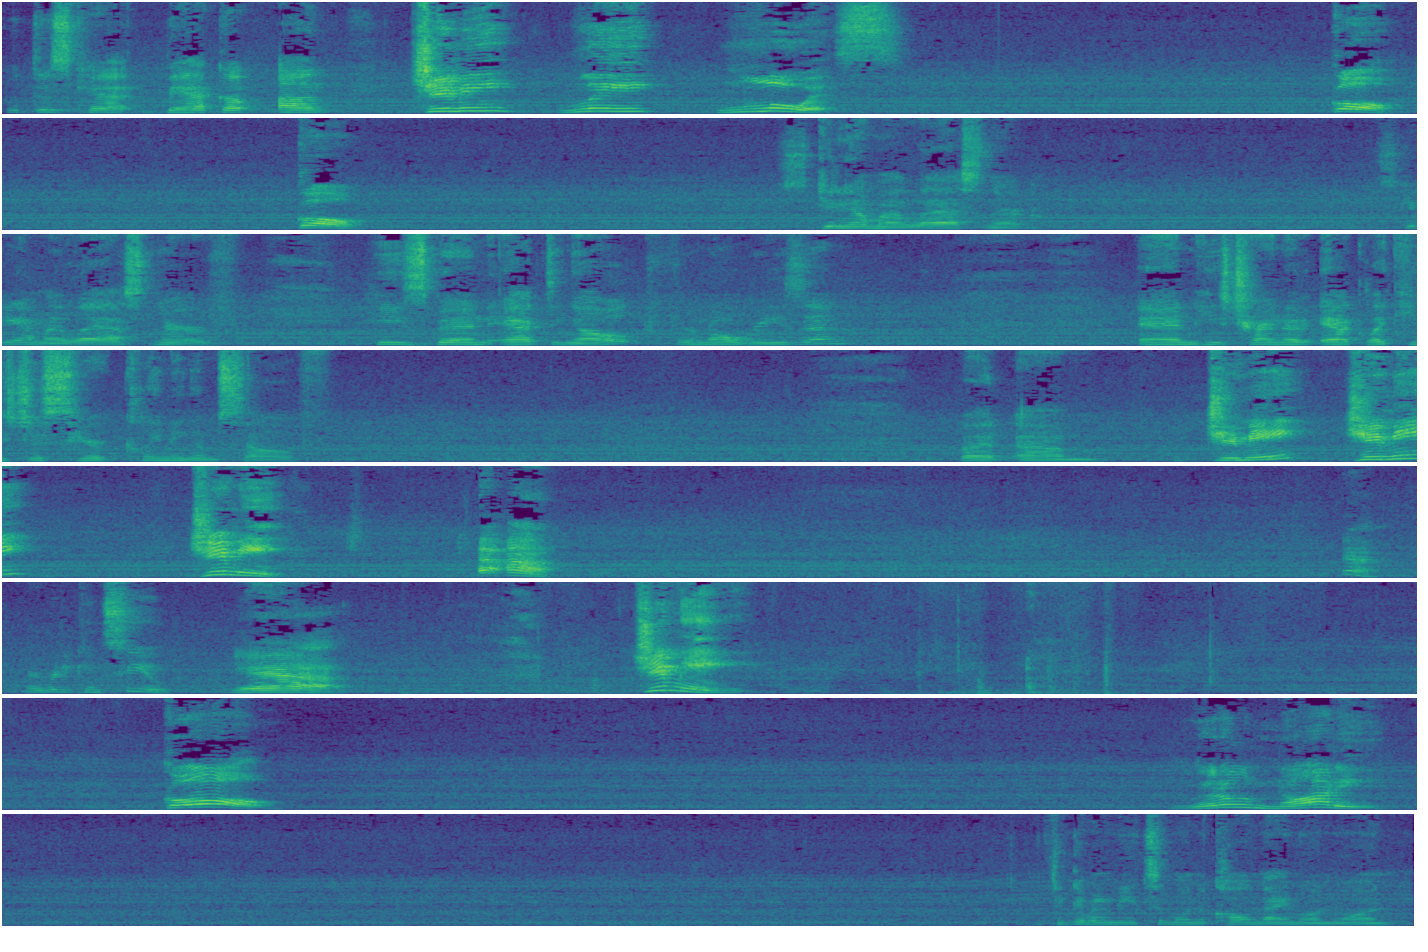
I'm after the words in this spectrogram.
Put this cat back up on Jimmy Lee Lewis. Go. Go. It's getting on my last nerve. It's getting on my last nerve. He's been acting out for no reason. And he's trying to act like he's just here cleaning himself. But, um, Jimmy? Jimmy? Jimmy! Uh-uh. Yeah, everybody can see you. Yeah. Jimmy! Go! Little naughty. I think I'm gonna need someone to call 911.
